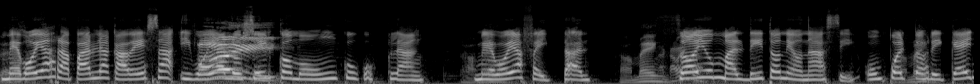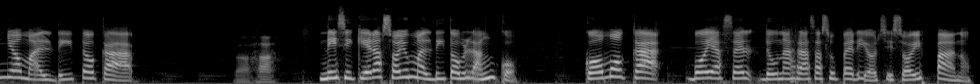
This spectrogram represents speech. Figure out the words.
Me voy a rapar la cabeza y voy a ¡Ay! lucir como un cucuclán. Me voy a afeitar. Amén. Soy un maldito neonazi, un puertorriqueño maldito cap. Ajá. Ni siquiera soy un maldito blanco. ¿Cómo ca voy a ser de una raza superior si soy hispano?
